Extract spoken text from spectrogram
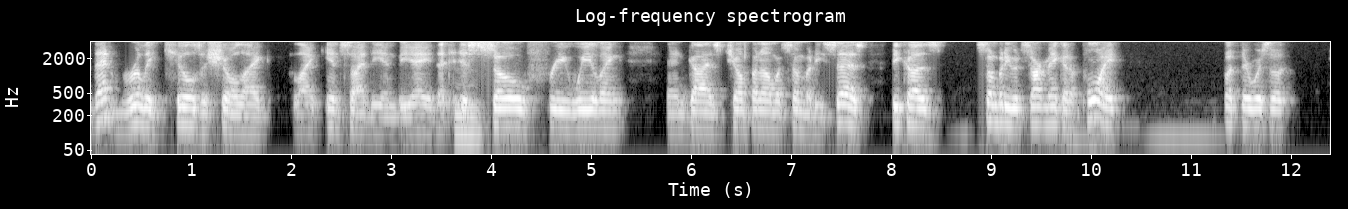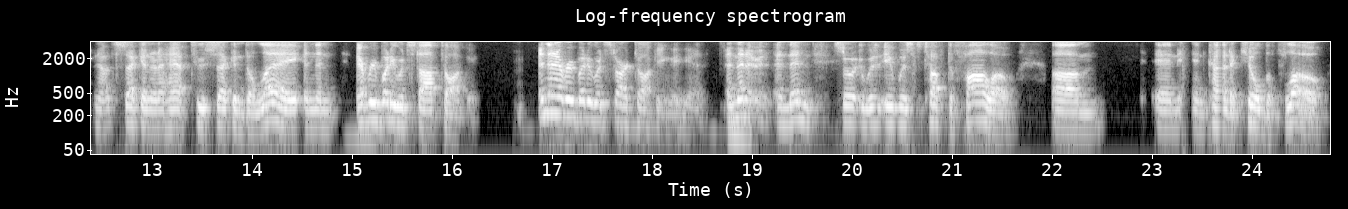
that really kills a show like like inside the NBA that mm. is so freewheeling and guys jumping on what somebody says because somebody would start making a point, but there was a you know second and a half, two second delay, and then everybody would stop talking. And then everybody would start talking again. And then and then so it was it was tough to follow um, and and kind of killed the flow.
